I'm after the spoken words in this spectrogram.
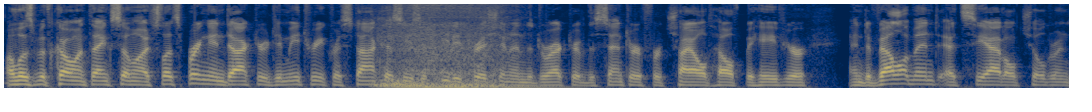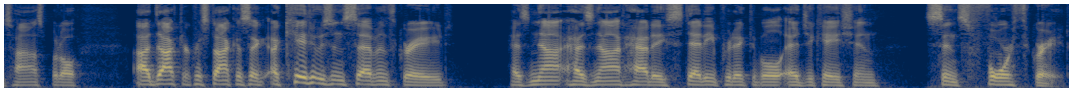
Elizabeth Cohen, thanks so much. Let's bring in Dr. Dimitri Christakis. He's a pediatrician and the director of the Center for Child Health Behavior and Development at Seattle Children's Hospital. Uh, Dr. Christakis, a, a kid who's in seventh grade has not, has not had a steady, predictable education since fourth grade.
